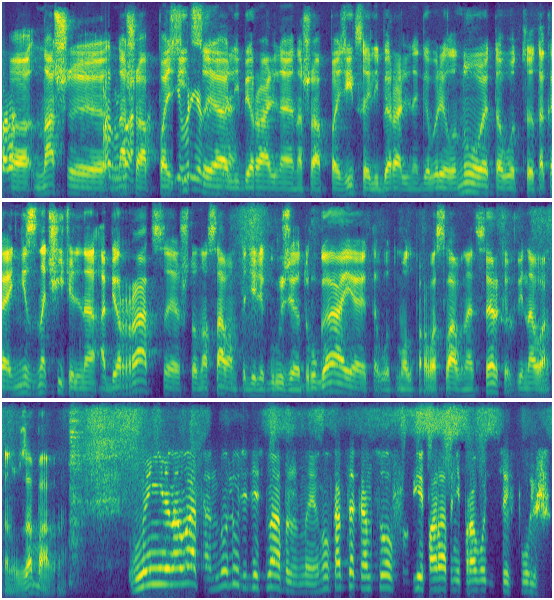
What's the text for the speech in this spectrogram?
пора... наши, наша оппозиция либеральная, наша оппозиция либеральная говорила, ну, это вот такая незначительная аберрация, что на самом-то деле Грузия другая, это вот, мол, православная церковь виновата, ну, забавно. Ну, не виновата, но люди здесь набожные. Ну, в конце концов, гей-парады не проводятся и в Польше.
